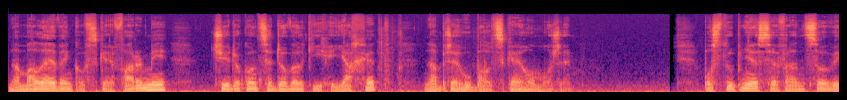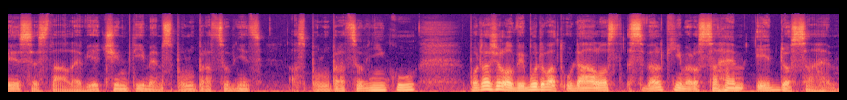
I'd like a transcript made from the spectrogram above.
na malé venkovské farmy či dokonce do velkých jachet na břehu Balckého moře. Postupně se Francovi se stále větším týmem spolupracovnic a spolupracovníků podařilo vybudovat událost s velkým rozsahem i dosahem.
